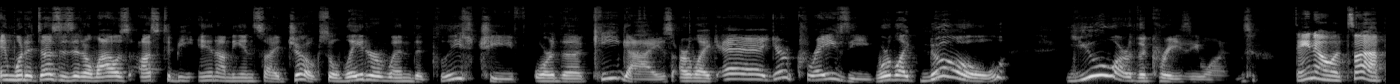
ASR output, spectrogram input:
and what it does is it allows us to be in on the inside joke. So later, when the police chief or the key guys are like, "Hey, you're crazy," we're like, "No, you are the crazy ones." They know what's up.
